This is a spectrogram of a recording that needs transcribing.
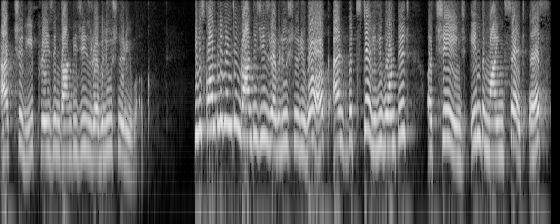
actually praising Gandhiji's revolutionary work. He was complimenting Gandhiji's revolutionary work and but still he wanted a change in the mindset of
